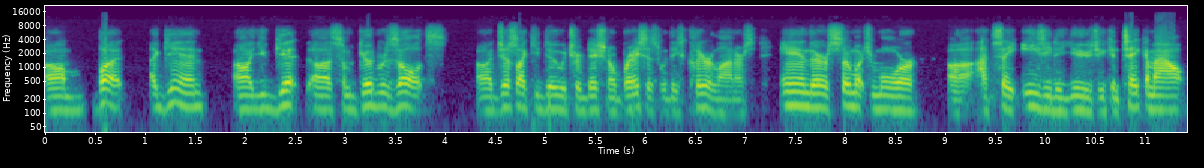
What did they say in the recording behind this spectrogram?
Um, but again, uh, you get uh, some good results, uh, just like you do with traditional braces with these clear liners. And there's so much more uh, I'd say easy to use. You can take them out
